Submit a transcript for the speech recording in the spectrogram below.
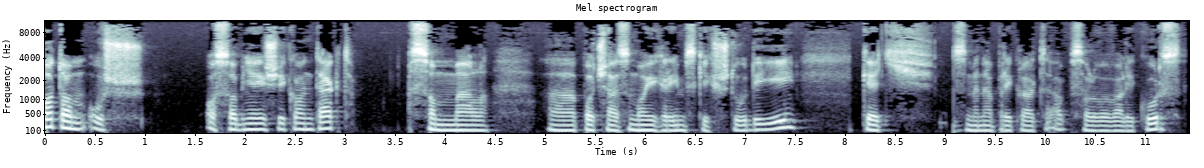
Potom už osobnejší kontakt som mal počas mojich rímskych štúdií, keď sme napríklad absolvovali kurz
